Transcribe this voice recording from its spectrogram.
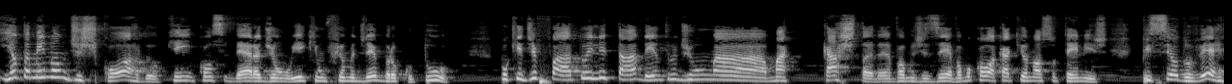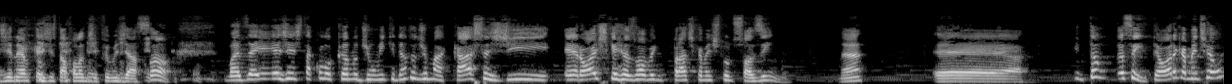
e eu também não discordo quem considera John Wick um filme de Brocutu, porque de fato ele tá dentro de uma, uma casta, né, vamos dizer. Vamos colocar aqui o nosso tênis pseudo verde, né, porque a gente tá falando de filmes de ação. Mas aí a gente tá colocando John Wick dentro de uma caixa de heróis que resolvem praticamente tudo sozinho, né? É... Então, assim, teoricamente é um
